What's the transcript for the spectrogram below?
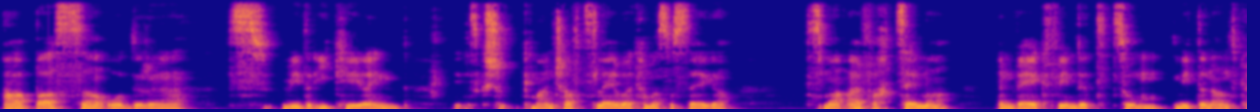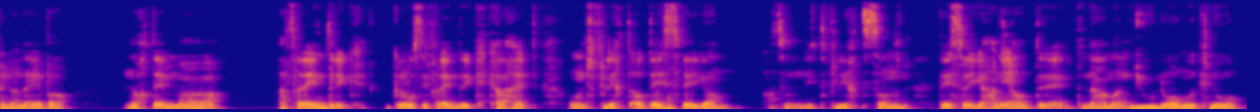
anpassen oder äh, zu wieder einkehren in, ins Gemeinschaftsleben, kann man so sagen dass man einfach zusammen einen Weg findet, zum miteinander können leben, nachdem man eine Veränderung, eine grosse Veränderung gehabt hat. Und vielleicht auch deswegen, also nicht vielleicht, sondern deswegen habe ich auch den, den Namen New Normal genommen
